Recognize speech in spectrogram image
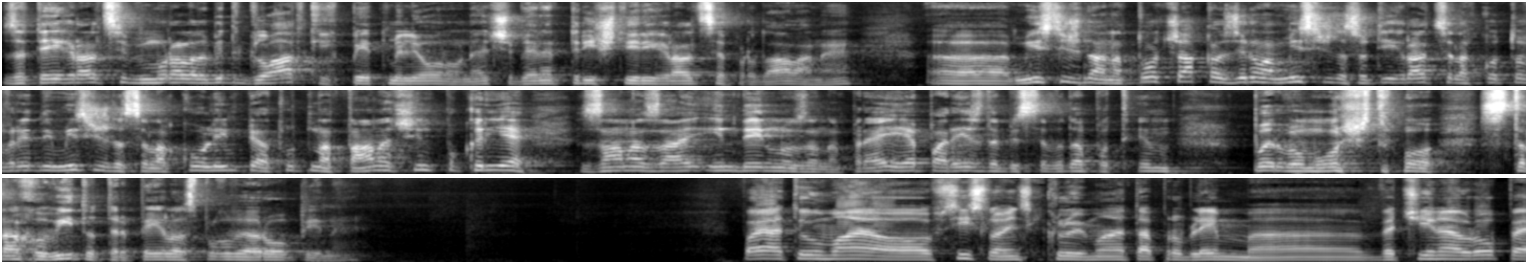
za te igralce bi moralo biti gladkih 5 milijonov, ne? če bi ene 3-4 igralce prodala. Uh, misliš, da na to čaka, oziroma misliš, da so ti igralci lahko to vredni, misliš, da se lahko Olimpija tudi na ta način pokrije za nazaj in delno za naprej. Je pa res, da bi se vda potem prvo moštvo strahovito trpelo, sploh v Evropi. Ne? Pa ja, tu imajo vsi slovenski klubi ta problem. Uh, večina Evrope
